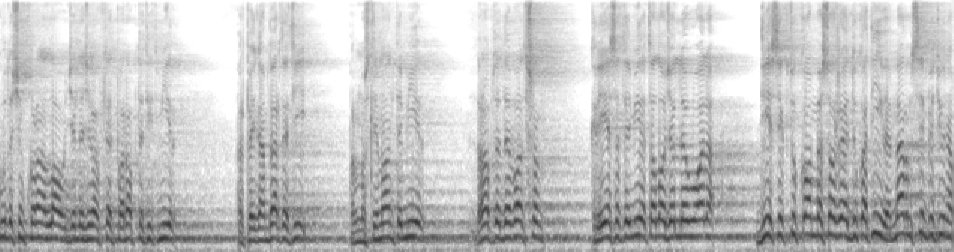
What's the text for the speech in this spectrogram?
kudo që në Kur'an Allahu xhallahu ala flet për robët e tij të mirë, për pejgamberët e tij, për muslimanë të mirë, robët e devotshëm, krijesat e mira të Allahut xhallahu ala, dije se këtu ka mesazhe edukative, merr mësim prej tyre.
